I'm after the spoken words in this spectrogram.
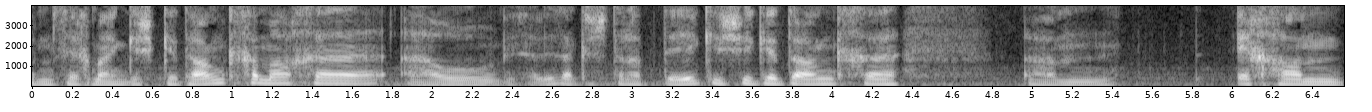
um sich manchmal Gedanken zu machen, auch, wie soll ich sagen, strategische Gedanken. Ähm, ich habe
